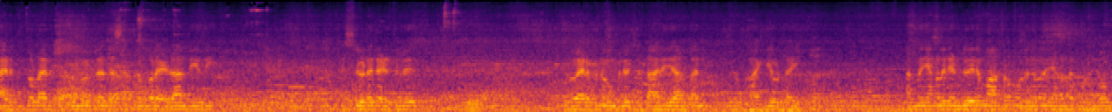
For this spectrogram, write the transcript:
ആയിരത്തി തൊള്ളായിരത്തി തൊണ്ണൂറ്റി രണ്ട് സെപ്റ്റംബർ ഏഴാം തീയതി യെശുയുടെ കഴുത്തിൽ ഗുരുവായൂരപ്പിന് മുമ്പിൽ വെച്ച് താലി ചാർത്താൻ ഒരു ഭാഗ്യമുണ്ടായി. അന്ന് ഞങ്ങൾ രണ്ടുപേരും മാത്രം ഒതുങ്ങുന്ന ഞങ്ങളുടെ കുടുംബം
